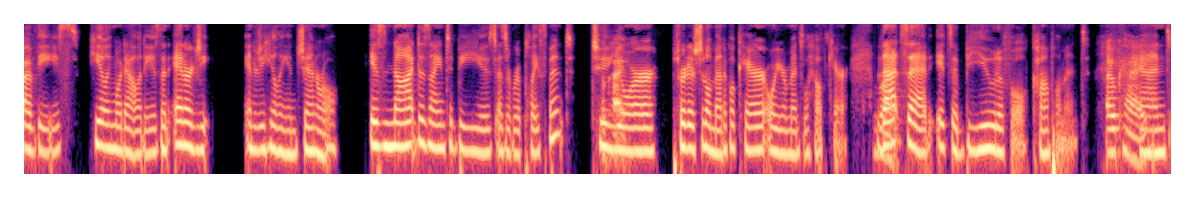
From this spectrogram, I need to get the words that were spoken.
of these healing modalities and energy energy healing in general is not designed to be used as a replacement to okay. your traditional medical care or your mental health care. Right. That said, it's a beautiful complement. Okay. And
